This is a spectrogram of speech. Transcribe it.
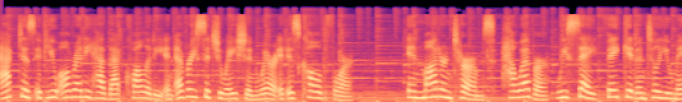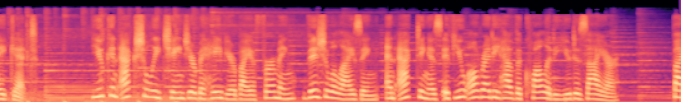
act as if you already had that quality in every situation where it is called for. In modern terms, however, we say, fake it until you make it. You can actually change your behavior by affirming, visualizing, and acting as if you already have the quality you desire. By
